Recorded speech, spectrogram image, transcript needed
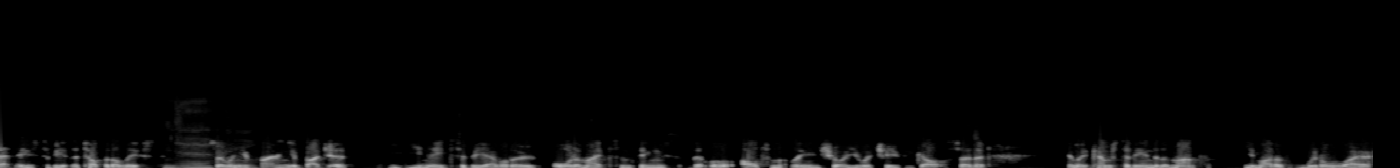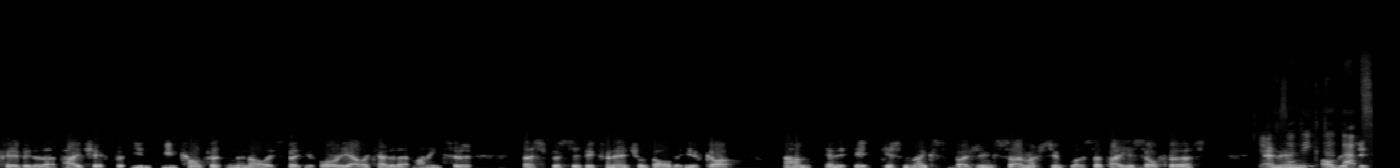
that needs to be at the top of the list. Yeah. So when you're planning your budget, you need to be able to automate some things that will ultimately ensure you achieve your goals. So that when it comes to the end of the month, you might have whittled away a fair bit of that paycheck, but you, you're confident in the knowledge that you've already allocated that money to a specific financial goal that you've got. Um, and it, it just makes budgeting so much simpler. So pay yourself first. Yeah, I think that that's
